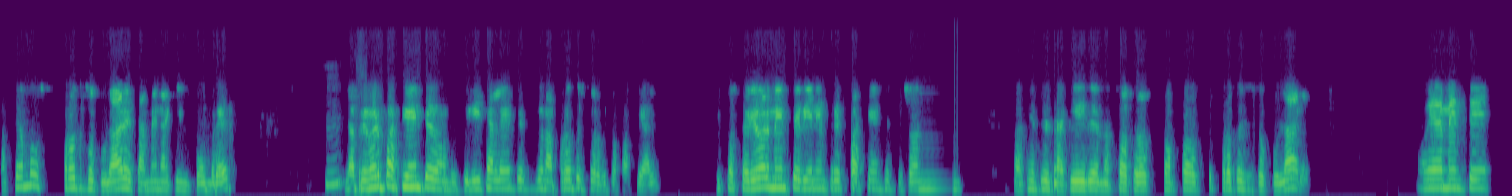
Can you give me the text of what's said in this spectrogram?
Hacemos prótesis oculares también aquí en Cumbres. La primer paciente donde utiliza lentes es una prótesis orbitofacial y posteriormente vienen tres pacientes que son pacientes de aquí de nosotros, son prótesis oculares. Obviamente,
